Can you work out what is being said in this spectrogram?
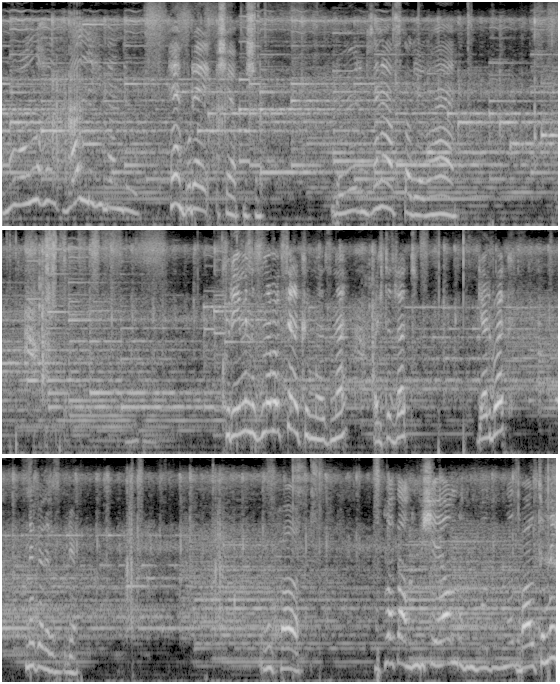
Ama vallahi vallahi bende yok. He buraya şey yapmışım. Dövüyorum sana az kalıyor ha. Kureyimin hızına baksana kırma hızına. Altazat. Gel bak. Ne kadar hızlı duruyor. Oha. Toprak aldım bir şey almadım bu adamına da. Baltamı.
